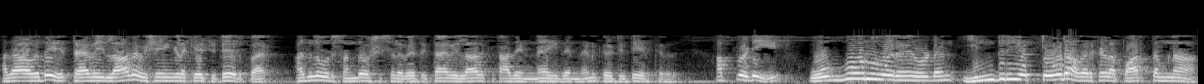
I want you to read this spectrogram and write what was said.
அதாவது தேவையில்லாத விஷயங்களை கேட்டுட்டே இருப்பார். அதுல ஒரு சந்தோஷம் சில பேருக்கு தேவையில்லாத அது என்ன இது என்னன்னு கேட்டுட்டே இருக்கிறது. அப்படி ஒவ்வொருவருடன் இந்திரியத்தோடு அவர்களை பார்த்தோம்னா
